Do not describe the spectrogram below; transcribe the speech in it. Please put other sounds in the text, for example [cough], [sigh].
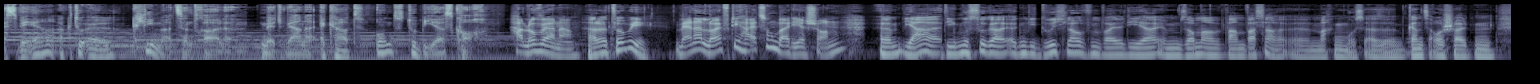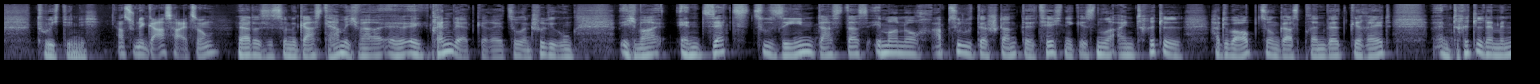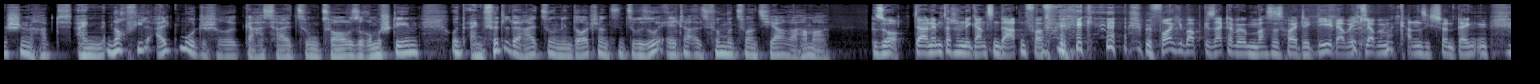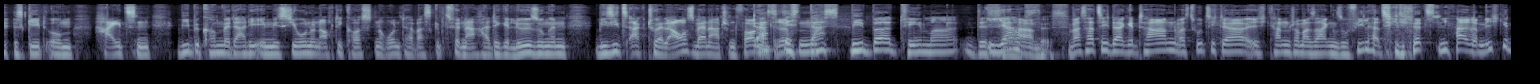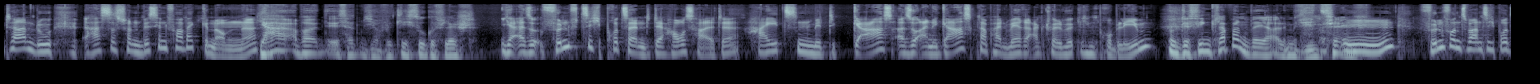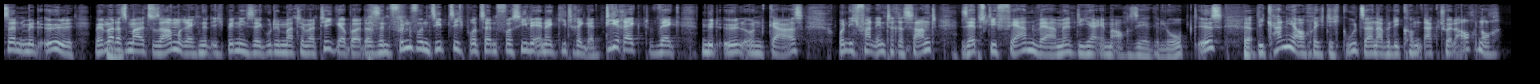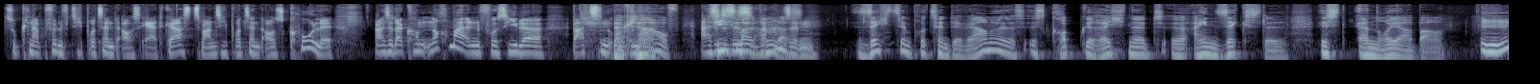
SWR aktuell Klimazentrale mit Werner Eckert und Tobias Koch. Hallo Werner. Hallo Tobi. Werner, läuft die Heizung bei dir schon? Ähm, ja, die muss sogar irgendwie durchlaufen, weil die ja im Sommer warm Wasser äh, machen muss. Also ganz ausschalten tue ich die nicht. Hast du eine Gasheizung? Ja, das ist so eine Gastherme. Ich war äh, Brennwertgerät, so Entschuldigung. Ich war entsetzt zu sehen, dass das immer noch absolut der Stand der Technik ist. Nur ein Drittel hat überhaupt so ein Gasbrennwertgerät. Ein Drittel der Menschen hat eine noch viel altmodischere Gasheizung zu Hause rumstehen und ein Viertel der Heizungen in Deutschland sind sowieso älter als 25 Jahre. Hammer. So, da nimmt er schon die ganzen Daten vorweg, [laughs] bevor ich überhaupt gesagt habe, um was es heute geht. Aber ich glaube, man kann sich schon denken, es geht um Heizen. Wie bekommen wir da die Emissionen und auch die Kosten runter? Was gibt's für nachhaltige Lösungen? Wie sieht's aktuell aus? Werner hat schon vorgegriffen. Das ist das Biber-Thema des ja, Herbstes. Was hat sich da getan? Was tut sich da? Ich kann schon mal sagen, so viel hat sich die letzten Jahre nicht getan. Du hast es schon ein bisschen vorweggenommen, ne? Ja, aber es hat mich auch wirklich so geflasht. Ja, also 50 Prozent der Haushalte heizen mit Gas. Also eine Gasknappheit wäre aktuell wirklich ein Problem. Und deswegen klappern wir ja alle mit den Zähnen. Mhm. 25 Prozent mit Öl. Wenn man das mal zusammenrechnet, ich bin nicht sehr gut in Mathematik, aber das sind 75 Prozent fossile Energieträger direkt weg mit Öl und Gas. Und ich fand interessant, selbst die Fernwärme, die ja immer auch sehr gelobt ist, ja. die kann ja auch richtig gut sein, aber die kommt aktuell auch noch zu knapp 50 Prozent aus Erdgas, 20 Prozent aus Kohle. Also da kommt noch mal ein fossiler Batzen oben drauf. Also Sieh's das ist mal anders. Wahnsinn. 16 Prozent der Wärme, das ist grob gerechnet äh, ein Sechstel, ist erneuerbar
